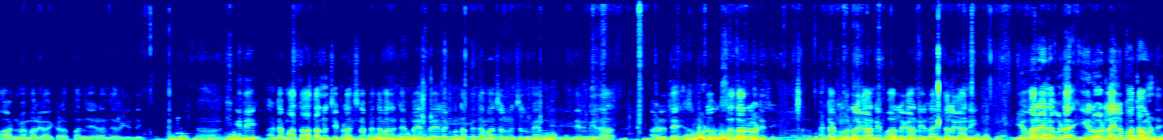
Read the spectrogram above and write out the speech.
వార్డు మెంబర్గా ఇక్కడ పనిచేయడం జరిగింది. ఇది అంటే మా తాతల నుంచి ఇక్కడ వచ్చిన పెద్ద మనుషులు డెబ్బై ఎనభై ఏళ్ళకు ఉన్న పెద్ద మనుషుల నుంచి మేము దీని మీద అడిగితే అప్పుడు సదర్ రోడ్ ఇది. అంటే గొర్రెలు కానీ బర్రెలు కానీ రైతులు కానీ ఎవరైనా కూడా ఈ రోడ్లో వెళ్ళిపోతూ ఉండే.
